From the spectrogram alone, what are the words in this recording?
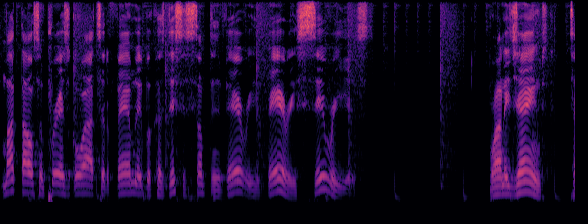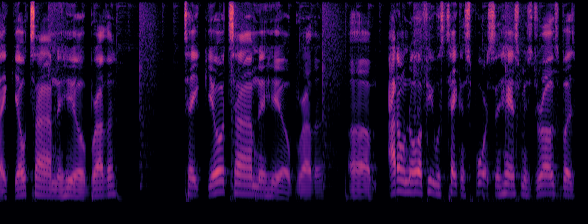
my thoughts and prayers go out to the family because this is something very, very serious. Bronny James, take your time to heal, brother. Take your time to heal, brother. Um, I don't know if he was taking sports enhancements drugs, but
